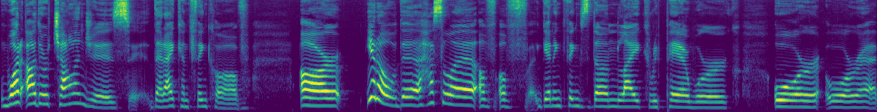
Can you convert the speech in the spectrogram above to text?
what other challenges that I can think of are, you know, the hustle of, of getting things done like repair work or, or uh,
